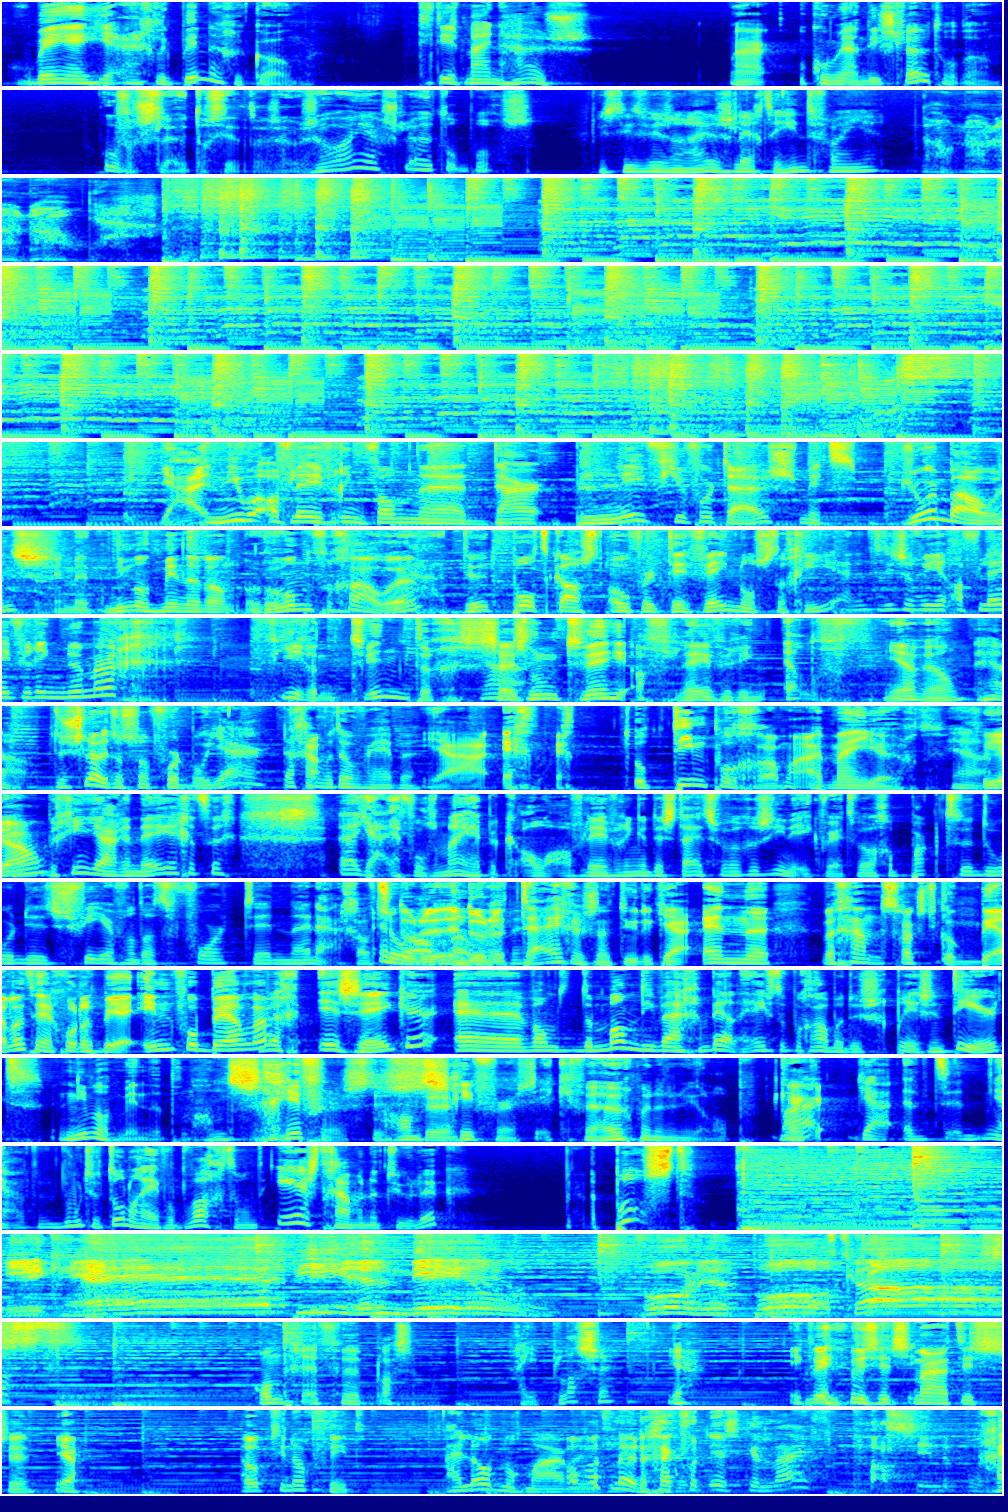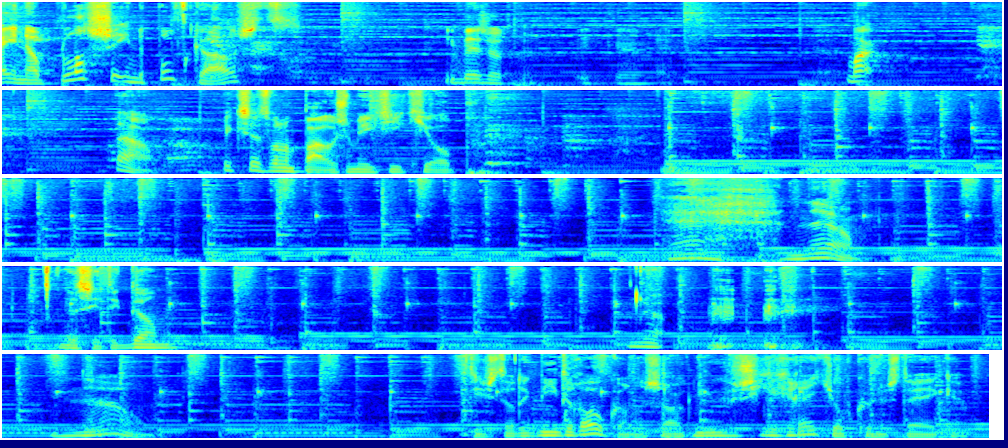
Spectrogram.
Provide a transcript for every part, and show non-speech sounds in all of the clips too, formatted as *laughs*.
Hoe ben jij hier eigenlijk binnengekomen? Dit is mijn huis. Maar hoe kom je aan die sleutel dan? Hoeveel sleutels zitten er sowieso aan jouw sleutelbos? Is dit weer zo'n hele slechte hint van je? Nou, nou, nou, nou. Ja. Ja, een nieuwe aflevering van eh, Daar bleef je voor thuis met Bjorn Bouwens. En met niemand minder dan Ron Vergouwen. Ja, de podcast over tv-nostalgie. En het is alweer aflevering nummer... 24, seizoen 2, aflevering 11. Jawel. Ja, de sleutels van Fort Boyard, daar gaan we het over hebben. Ja, echt, echt ultiem programma uit mijn jeugd. Ja, Voor jou? Begin jaren negentig. Eh, ja, en volgens mij heb ik alle afleveringen destijds wel gezien. Ik werd wel gepakt eh, door de sfeer van dat fort. En, uh, nou, het En door de, en door de tijgers natuurlijk. Ja, en eh, we gaan straks natuurlijk ook bellen. Tegenwoordig ben jij in voor bellen. Is zeker, eh, want de man die wij gaan bellen heeft het programma dus gepresenteerd. Niemand minder dan Hans Schiffers. Dus, Hans eh, Schiffers. Ik verheug me er nu al op. Maar Kijk, ja, het, ja, daar moeten we toch nog even op wachten. Want eerst gaan we natuurlijk... de post. Ik heb hier een mail voor de podcast. Ron, ga even plassen. Ga je plassen? Ik weet niet hoe zit, maar het is... eh, ja. Loopt hij nog of niet? Hij loopt nog maar. Oh, wat leuk. Dan ga ik voor het eerst keer live plassen in de podcast. Ga je nou plassen in de podcast? Ik ben zo terug. Ik, eh, Maar, nou, ik zet wel een pauzemuziekje op. Eh, nou, daar zit ik dan. Ja. *clears throat* nou. Het is dat ik niet rook, anders zou ik nu een sigaretje op kunnen steken.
